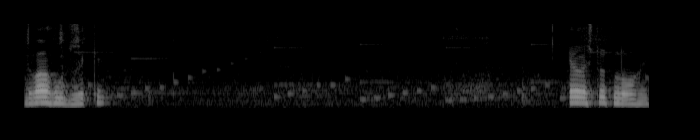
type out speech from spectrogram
Два гудзики. І ось тут ноги.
